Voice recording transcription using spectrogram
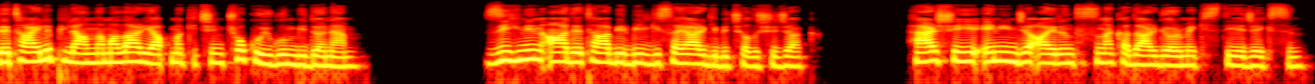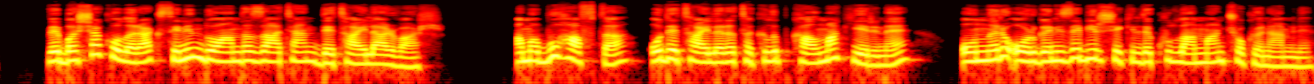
detaylı planlamalar yapmak için çok uygun bir dönem. Zihnin adeta bir bilgisayar gibi çalışacak. Her şeyi en ince ayrıntısına kadar görmek isteyeceksin. Ve Başak olarak senin doğanda zaten detaylar var. Ama bu hafta o detaylara takılıp kalmak yerine Onları organize bir şekilde kullanman çok önemli.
